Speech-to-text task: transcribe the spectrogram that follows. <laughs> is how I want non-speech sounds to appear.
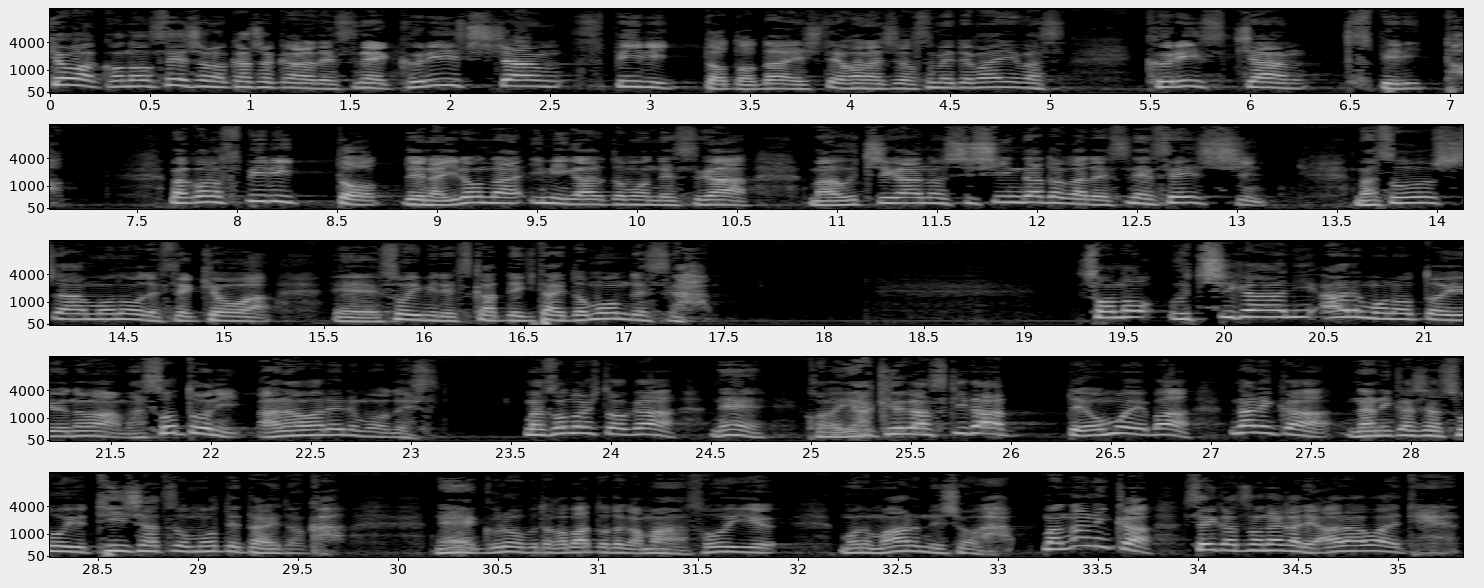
今日はこの聖書の箇所からですね、クリスチャンスピリットと題してお話を進めてまいります。クリスチャンスピリット。まあ、このスピリットっていうのはいろんな意味があると思うんですが、まあ、内側の指針だとかですね、精神、まあ、そうしたものをですね、今日は、えー、そういう意味で使っていきたいと思うんですが、その内側にあるものというのは、まあ、外に現れるものです。まあ、その人がね、この野球が好きだって思えば、何か、何かしらそういう T シャツを持ってたりとか、ね、グローブとかバットとか、まあそういうものもあるんでしょうが、まあ何か生活の中で現れている。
